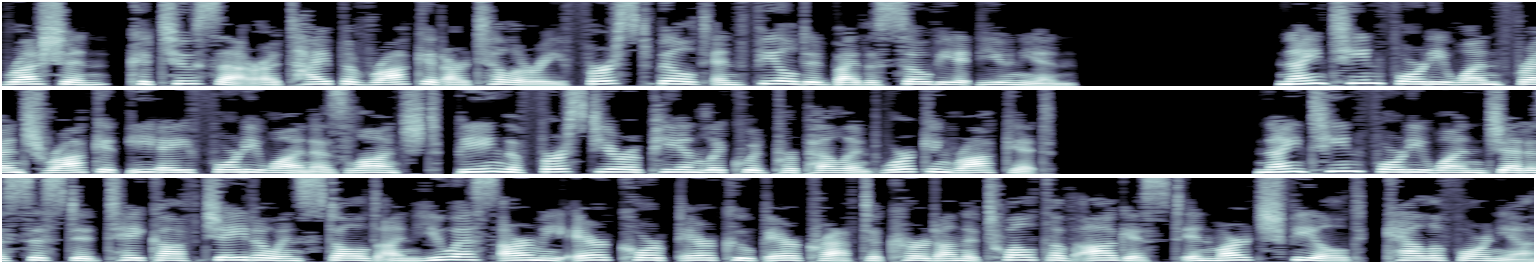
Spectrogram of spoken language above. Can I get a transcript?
Russian, Katyusha are a type of rocket artillery first built and fielded by the Soviet Union. 1941 French rocket EA-41 is launched, being the first European liquid propellant working rocket. 1941 jet-assisted takeoff JATO installed on U.S. Army Air Corps Ercoupe aircraft occurred on 12 August in March Field, California.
